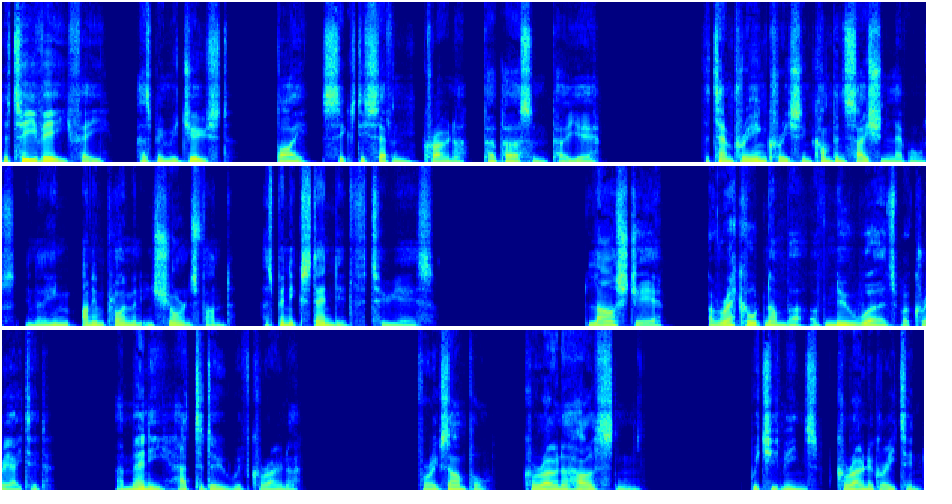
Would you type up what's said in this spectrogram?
The TV fee has been reduced by 67 krona per person per year the temporary increase in compensation levels in the unemployment insurance fund has been extended for two years. Last year, a record number of new words were created, and many had to do with corona. For example, corona Hälsning, which means corona greeting,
